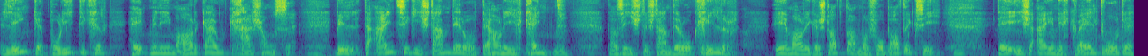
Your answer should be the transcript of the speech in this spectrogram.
linker Politiker hat man im Aargau keine Chance. Weil der einzige Ständerat, den habe ich kennt, das ist der Ständerat Killer, ehemaliger Stadtdammer von Baden gsi. Der ist eigentlich gewählt worden,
